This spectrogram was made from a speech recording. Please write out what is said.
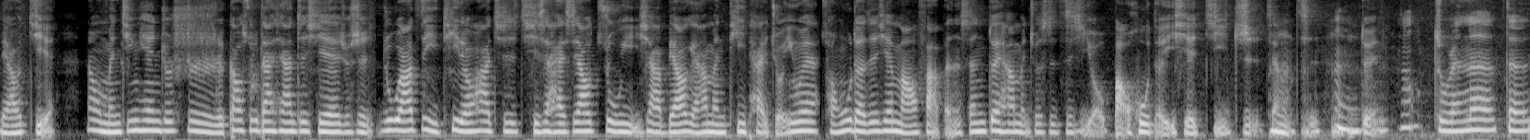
了解。那我们今天就是告诉大家这些，就是如果要自己剃的话，其实其实还是要注意一下，不要给他们剃太久，因为宠物的这些毛发本身对他们就是自己有保护的一些机制，这样子。嗯，对。嗯，主人呢的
